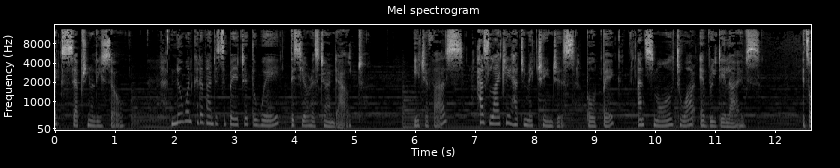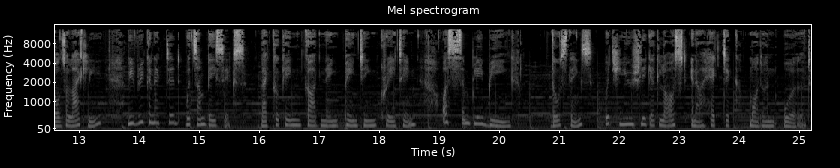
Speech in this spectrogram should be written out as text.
exceptionally so. No one could have anticipated the way this year has turned out. Each of us has likely had to make changes, both big and small, to our everyday lives. It's also likely we've reconnected with some basics like cooking, gardening, painting, creating, or simply being. Those things which usually get lost in our hectic modern world.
